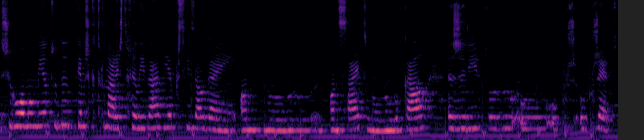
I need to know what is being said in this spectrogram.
chegou ao momento de temos que tornar isto realidade e é preciso alguém on, no, on site, no, no local a gerir todo o, o, o projeto.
